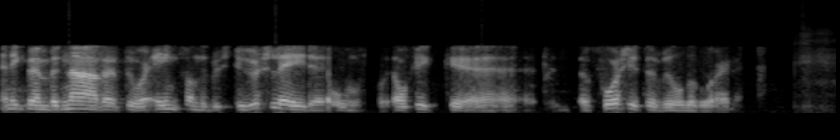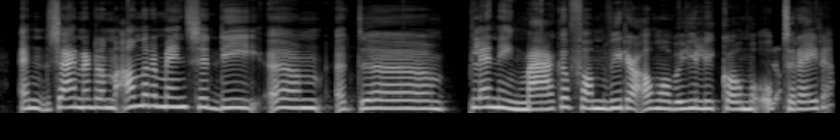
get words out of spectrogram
En ik ben benaderd door een van de bestuursleden of, of ik voorzitter wilde worden. En zijn er dan andere mensen die um, de planning maken van wie er allemaal bij jullie komen optreden?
